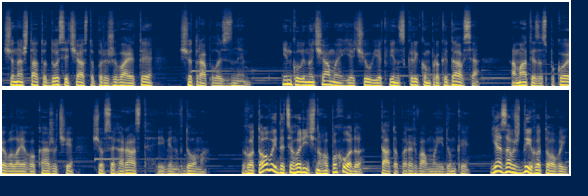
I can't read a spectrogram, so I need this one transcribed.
що наш тато досі часто переживає те, що трапилось з ним. Інколи ночами я чув, як він з криком прокидався, а мати заспокоювала його, кажучи, що все гаразд, і він вдома. Готовий до цьогорічного походу? Тато перервав мої думки. Я завжди готовий,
